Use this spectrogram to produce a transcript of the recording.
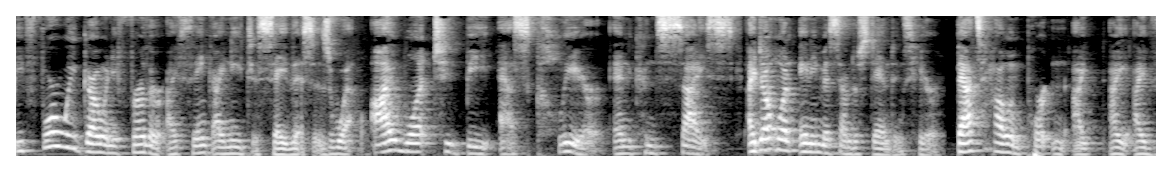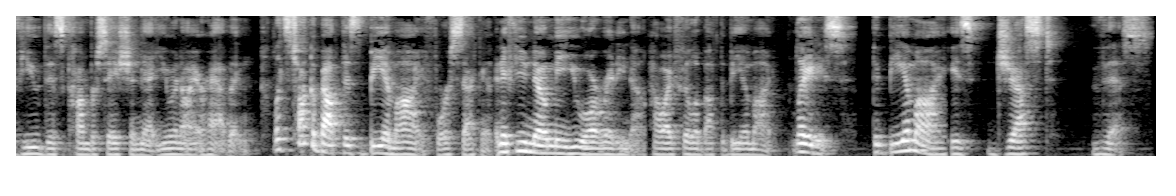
Before we go any further, I think I need to say this as well. I want to be as clear and concise. I don't want any misunderstandings here. That's how important I, I, I, view this conversation that you and I are having. Let's talk about this BMI for a second. And if you know me, you already know how I feel about the BMI. Ladies, the BMI is just this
